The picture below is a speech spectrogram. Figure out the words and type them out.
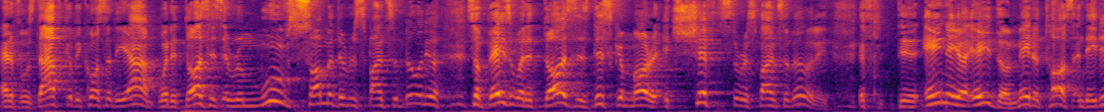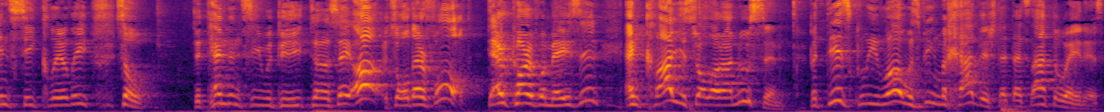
And if it was dafka because of the am, what it does is it removes some of the responsibility. So basically what it does is this Gemara, it shifts the responsibility. If the Eine or Eda made a toss and they didn't see clearly, so the tendency would be to say, oh, it's all their fault. They're Karv Lamezin, and Klal Yisrael are Anusim. But this Glilo was being mechadish that that's not the way it is.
